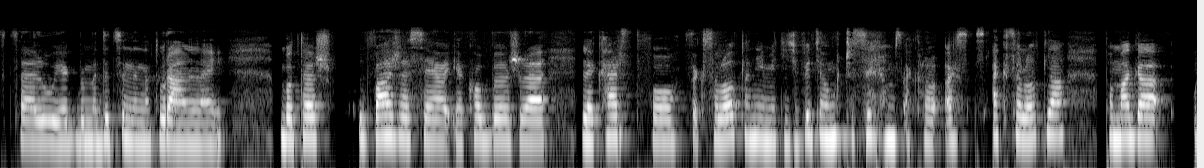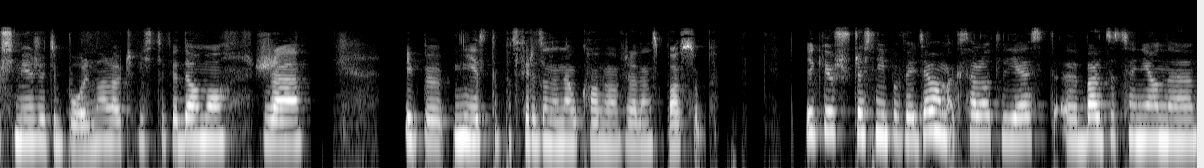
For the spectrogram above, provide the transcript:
w celu jakby medycyny naturalnej, bo też uważa się jakoby, że lekarstwo z aksolotla, nie wiem, jakiś wyciąg czy syrom z, aksolotla pomaga uśmierzyć ból. No ale oczywiście wiadomo, że jakby nie jest to potwierdzone naukowo w żaden sposób. Jak już wcześniej powiedziałam, aksolotl jest e, bardzo ceniony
